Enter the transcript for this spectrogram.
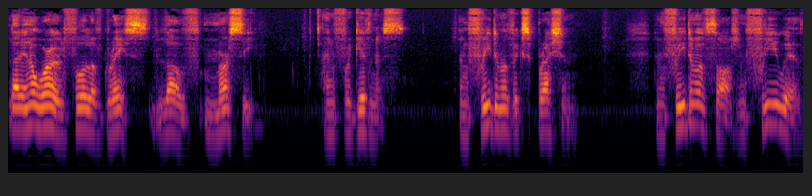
that in a world full of grace, love, mercy, and forgiveness, and freedom of expression, and freedom of thought, and free will,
